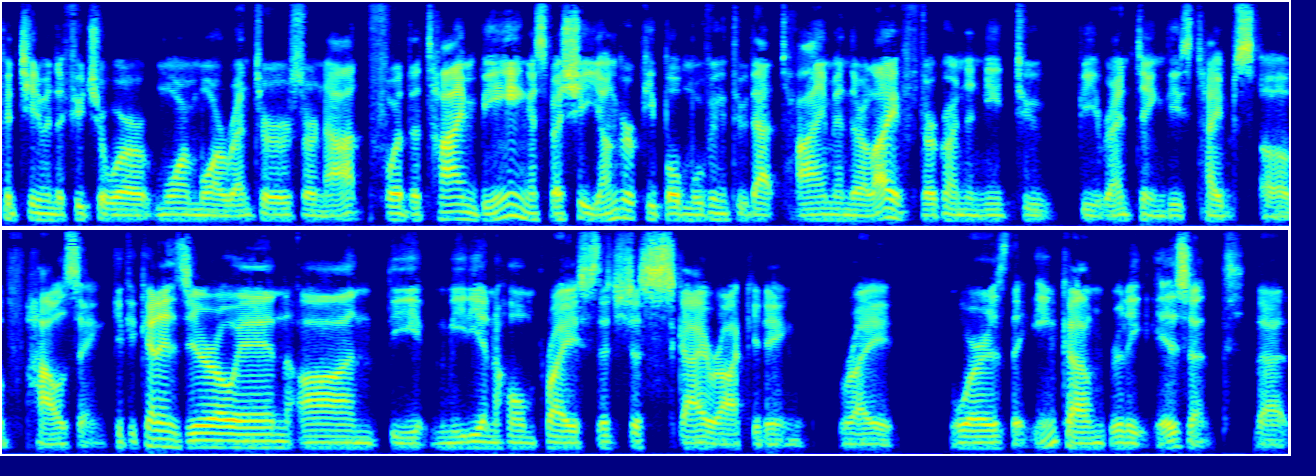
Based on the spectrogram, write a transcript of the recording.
continue in the future where more and more renters are not. For the time being, especially younger people moving through that time in their life, they're going to need to be renting these types of housing. If you kind of zero in on the median home price, that's just skyrocketing, right? Whereas the income really isn't. That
